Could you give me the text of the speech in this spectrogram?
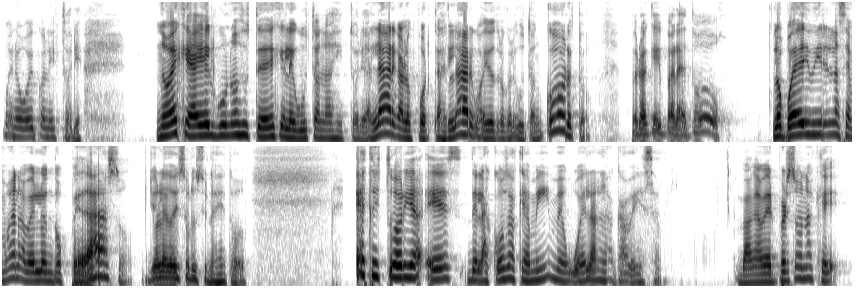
Bueno, voy con la historia. No es que hay algunos de ustedes que les gustan las historias largas, los podcasts largos, hay otros que les gustan cortos, pero aquí hay para todo. Lo puede dividir en la semana, verlo en dos pedazos. Yo le doy soluciones de todo. Esta historia es de las cosas que a mí me vuelan la cabeza. Van a haber personas que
